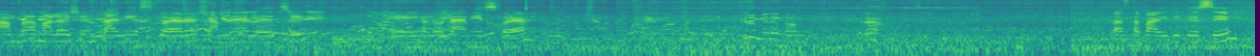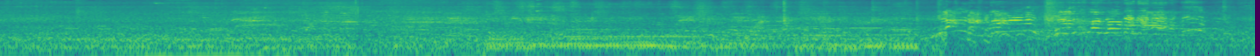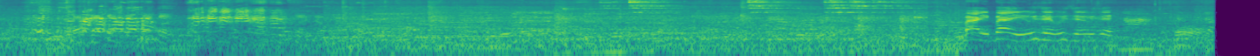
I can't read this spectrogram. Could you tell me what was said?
আমরা মালয়েশিয়ান টাইম স্কোয়ারের সামনে রয়েছি। এই হলো টাইম স্কোয়ার। রাস্তা পাড়ি দিতেছে।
